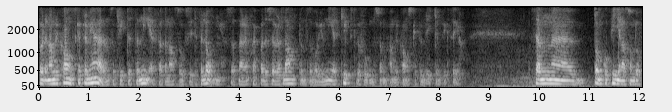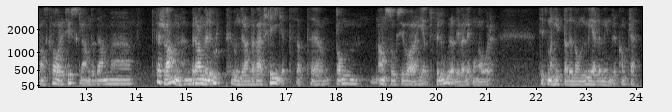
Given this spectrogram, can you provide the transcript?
För den amerikanska premiären så klipptes den ner för att den ansågs lite för lång. Så att när den skeppades över Atlanten så var det ju en nerklippt version som amerikanska publiken fick se. Sen eh, de kopiorna som då fanns kvar i Tyskland, de eh, försvann, brann väl upp under andra världskriget. Så att de ansågs ju vara helt förlorade i väldigt många år. Tills man hittade någon mer eller mindre komplett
